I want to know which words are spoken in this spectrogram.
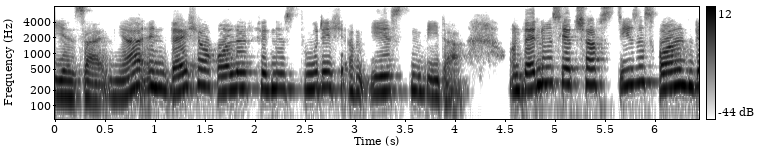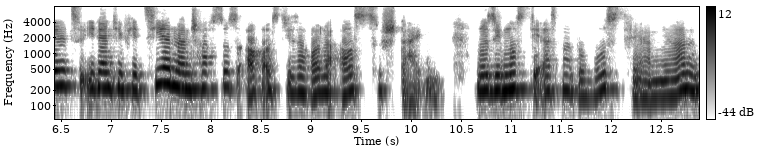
hier sein? Ja, in welcher Rolle findest du dich am ehesten wieder? Und wenn du es jetzt schaffst, dieses Rollenbild zu identifizieren, dann schaffst du es auch aus dieser Rolle auszusteigen. Nur sie muss dir erstmal bewusst werden. Ja,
